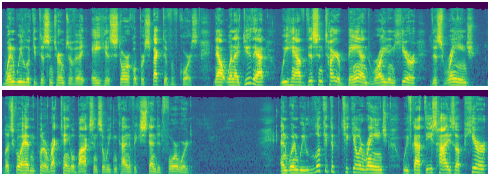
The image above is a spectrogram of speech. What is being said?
when we look at this in terms of a, a, historical perspective, of course. Now, when I do that, we have this entire band right in here, this range. Let's go ahead and put a rectangle box in so we can kind of extend it forward. And when we look at the particular range, we've got these highs up here,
